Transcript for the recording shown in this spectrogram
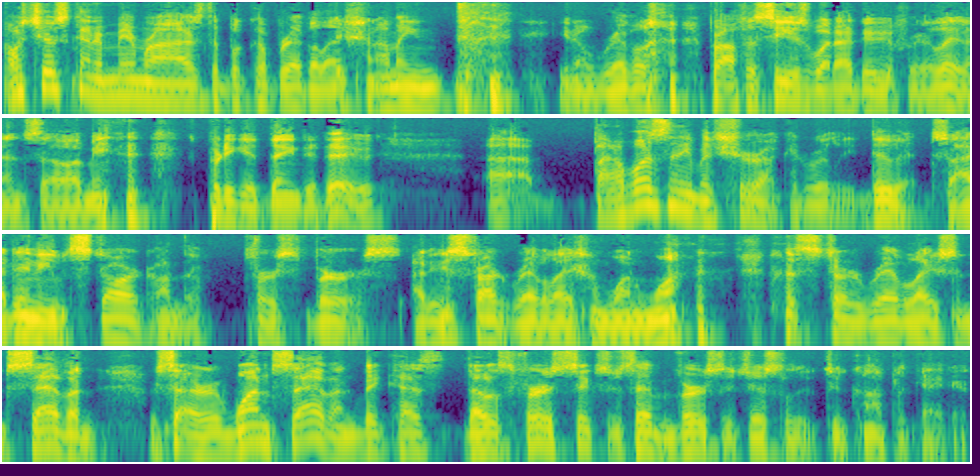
I was just going to memorize the book of Revelation. I mean, you know, Revel- prophecy is what I do for a living. So, I mean, it's a pretty good thing to do. Uh, but I wasn't even sure I could really do it. So I didn't even start on the first verse. I didn't start Revelation 1 1. I started Revelation 7, sorry, 1 7, because those first six or seven verses just looked too complicated.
